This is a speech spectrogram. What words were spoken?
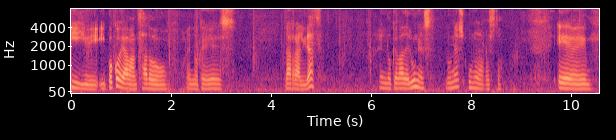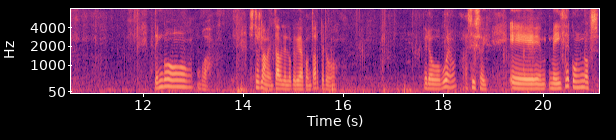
Y, poco he avanzado en lo que es la realidad, en lo que va de lunes, lunes 1 de agosto. Eh, tengo... Buah, esto es lamentable lo que voy a contar, pero... Pero bueno, así soy. Eh, me hice con unos,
